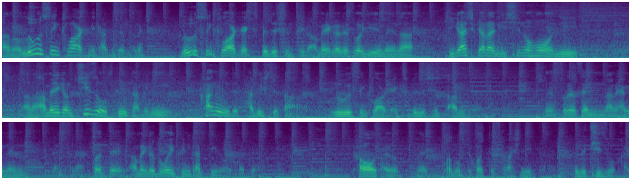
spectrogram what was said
あのルース・ン・クラークにかけてるのね。ルース・ン・クラーク・エクスペディションっていうのはアメリカですごい有名な東から西の方にあのアメリカの地図を作るためにカヌーで旅してたルース・ン・クラーク・エクスペディションってあるんだよ、ね、それは1700年代かなそうやってアメリカどういう国かっていうのをこうやって川をたど,、ね、たどってこうやって探しに行ったそれで地図を書いて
